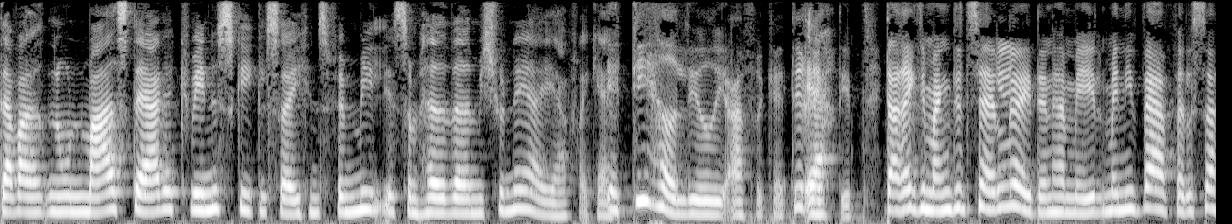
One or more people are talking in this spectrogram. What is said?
der var nogle meget stærke kvindeskikkelser i hendes familie, som havde været missionærer i Afrika. Ja, de havde levet i Afrika, det er ja. rigtigt. Der er rigtig mange detaljer i den her mail, men i hvert fald så,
